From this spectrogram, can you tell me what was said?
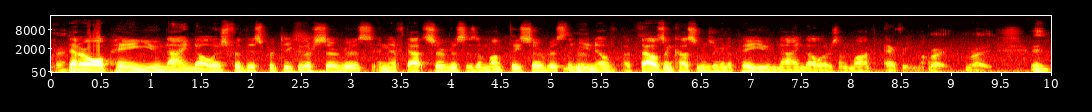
okay. that are all paying you nine dollars for this particular service. And if that service is a monthly service, then okay. you know a thousand customers are going to pay you nine dollars a month every month. Right, right. And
